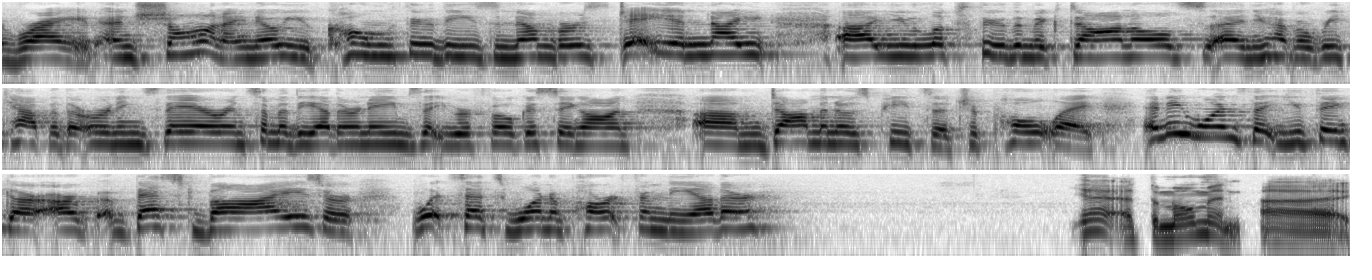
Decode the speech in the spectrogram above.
Right. And Sean, I know you comb through these numbers day and night. Uh, you looked through the McDonald's and you have a recap of the earnings there and some of the other names that you were focusing on um, Domino's Pizza, Chipotle. Any ones that you think are, are best buys or what sets one apart from the other? Yeah, at the moment, uh,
